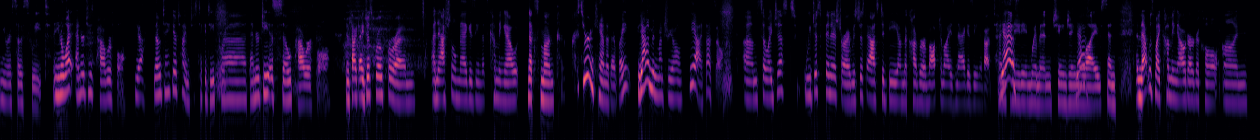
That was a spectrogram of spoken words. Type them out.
You are so sweet. You know what? Energy is powerful. Yeah. No, take your time. Just take a deep breath. Energy is so powerful. In fact, I just wrote for um, a national magazine that's coming out next month because you're in Canada, right? Yeah, I'm in Montreal. Yeah, I thought so. Um, so I just we just finished, or I was just asked to be on the cover of Optimyz magazine about ten Yes. Canadian women changing their lives, and and that was my coming out article on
